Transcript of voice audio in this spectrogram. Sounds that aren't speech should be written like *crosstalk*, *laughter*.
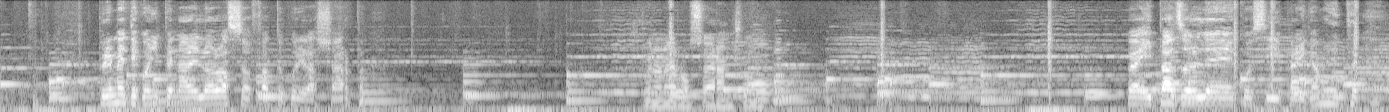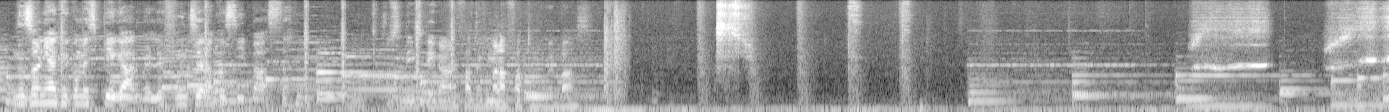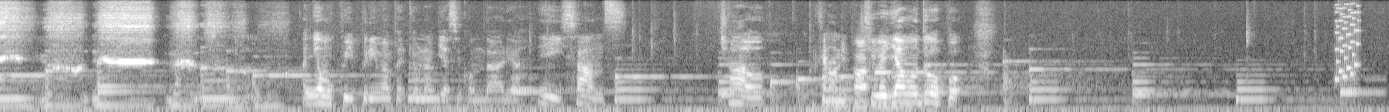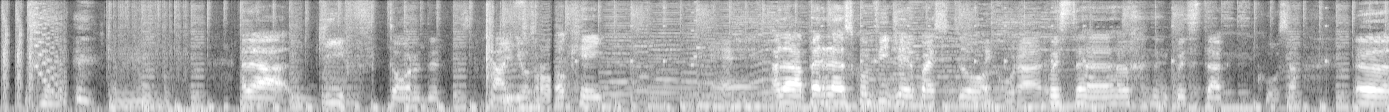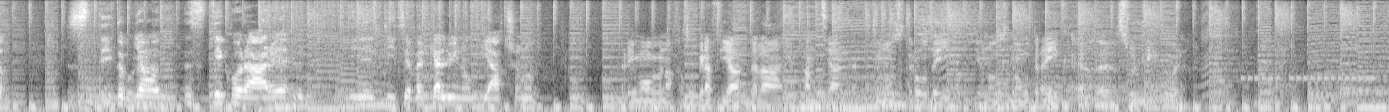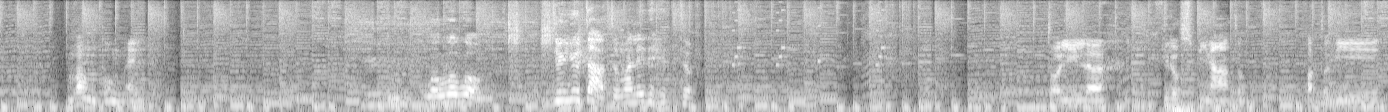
Probabilmente con il pennarello rosso ho fatto pure la sciarpa. Poi non è rosso, è arancione Beh, i puzzle è così praticamente. Non so neanche come spiegarvele, funziona così, basta. Cosa devi spiegare? Fate come l'ha fatto lui, basta Andiamo qui prima perché è una via secondaria. Ehi, Sans. Ciao, Perché non li parla? ci vediamo dopo. Che noob Allora, Giftord. Taglio. Giftord. Ok. Eh, Allora, per sconfiggere questo. decorare Questa. *laughs* questa cosa. eh, Sdecorare. dobbiamo sdecorare il tizio perché a lui non piacciono. Rimuove una fotografia della infanzia di uno Snowdrake, di uno Snowdrake e il, il suo genitore. Va un po' meglio. Wow wow wow. Ti ho aiutato, maledetto. Togli il filo spinato fatto di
